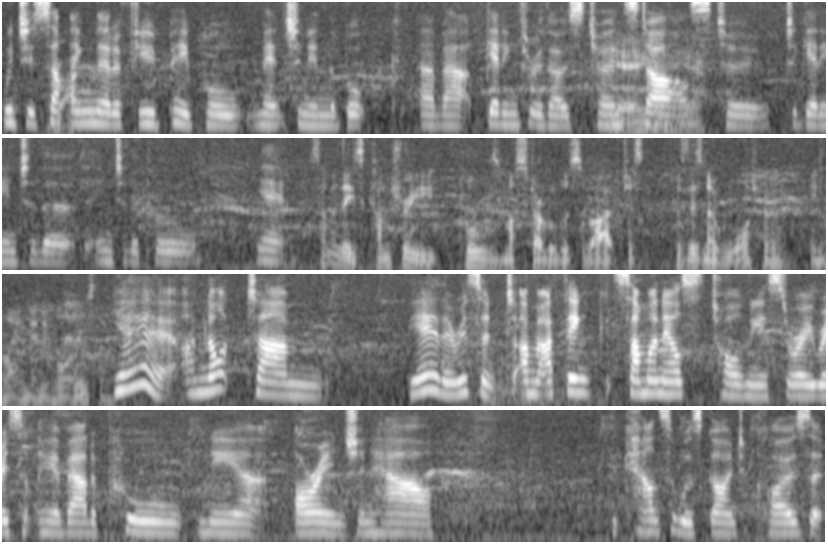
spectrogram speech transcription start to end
which is something that a few people mention in the book about getting through those yeah, yeah. turnstiles to to get into the into the pool. Yeah. Some of these country pools must struggle to survive just because there's no water inland anymore, is there? Yeah, I'm not. Um, yeah, there isn't. Um, I think someone else told me a story recently about a pool near Orange and how the council was going to close it,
